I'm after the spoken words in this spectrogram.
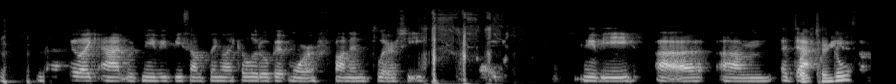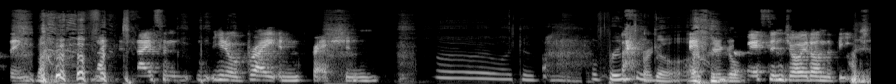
And I feel like Ant would maybe be something like a little bit more fun and flirty, like maybe uh, um, a daiquiri tingle? or something, like nice and you know bright and fresh and I like it. A fruit tingle. best, Jingle. best enjoyed on the beach.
